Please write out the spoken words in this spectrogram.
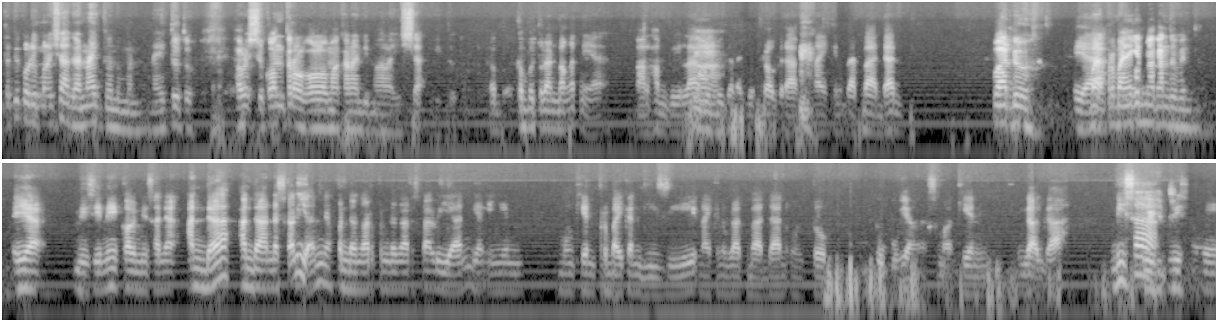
tapi kalau di Malaysia agak naik teman-teman. Nah itu tuh. Harus dikontrol kalau makanan di Malaysia gitu. Ke- kebetulan banget nih ya. Alhamdulillah Nah. gue juga lagi program naikin berat badan. Waduh. Iya. Perbanyakin makan tuh Vin. Iya. Di sini kalau misalnya anda anda anda sekalian yang pendengar pendengar sekalian yang ingin mungkin perbaikan gizi naikin berat badan untuk tubuh yang semakin gagah bisa Wih. di sini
